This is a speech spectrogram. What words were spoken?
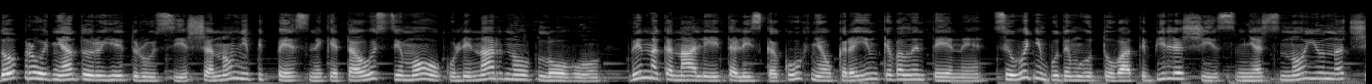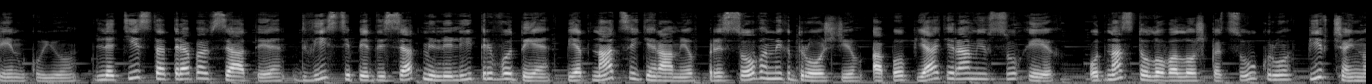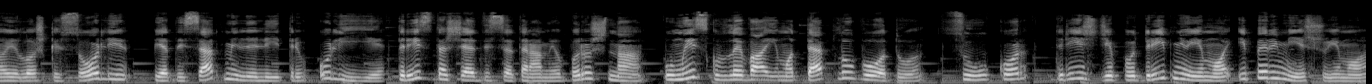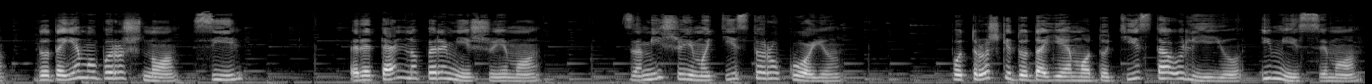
Доброго дня, дорогі друзі, шановні підписники та гості мого кулінарного блогу. Ви на каналі Італійська кухня Українки Валентини. Сьогодні будемо готувати біляші з м'ясною начинкою. Для тіста треба взяти 250 мл води, 15 грамів пресованих дрожджів або 5 грамів сухих, 1 столова ложка цукру, пів чайної ложки солі, 50 мл олії, 360 г борошна. У миску вливаємо теплу воду, цукор, дріжджі подрібнюємо і перемішуємо. Додаємо борошно, сіль, ретельно перемішуємо. Замішуємо тісто рукою. Потрошки додаємо до тіста олію і місимо.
